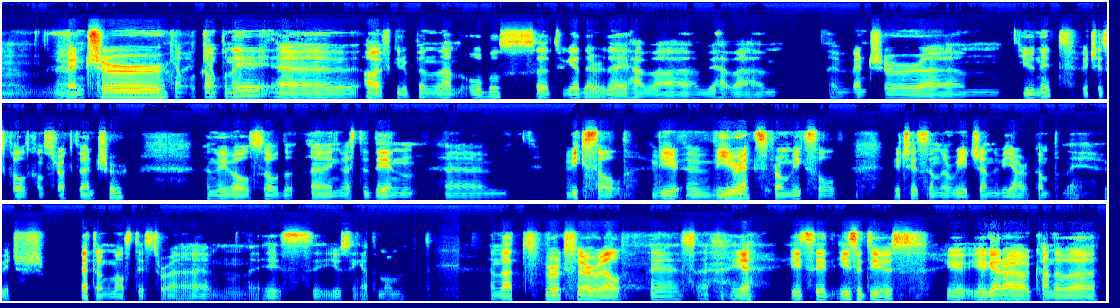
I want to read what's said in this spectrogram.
venture company, uh, AF Gruppen and Obos uh, together, they have a, we have a, a venture um, unit which is called Construct Venture, and we've also uh, invested in um, Vixel, v- VRex from Vixel, which is a Norwegian VR company, which Betongmast is, um, is using at the moment and that works very well. Yes, yeah, easy easy to use. You you get a kind of a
